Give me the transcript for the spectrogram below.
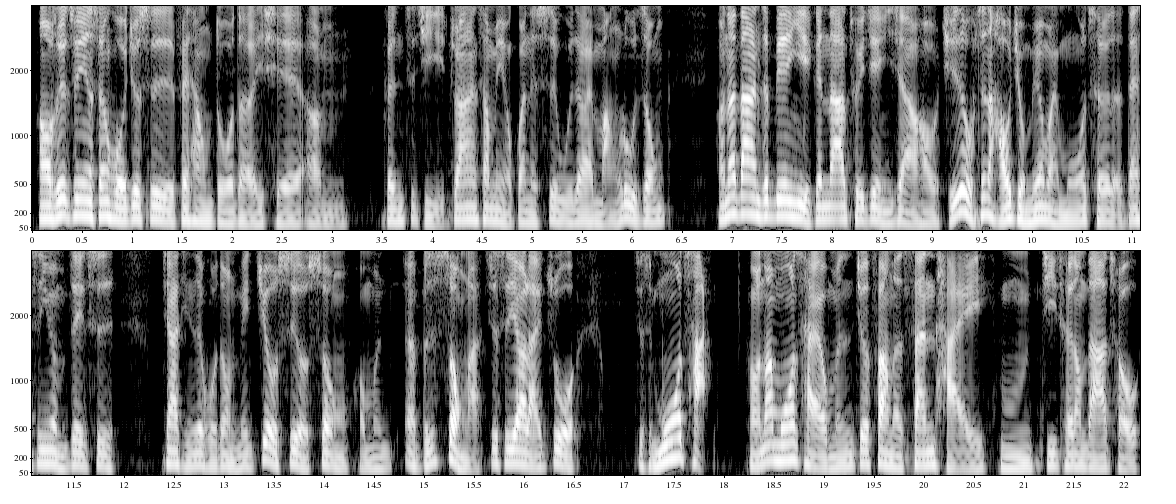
好，所以最近的生活就是非常多的一些嗯，跟自己专案上面有关的事物在忙碌中。好，那当然这边也跟大家推荐一下哈，其实我真的好久没有买摩托车了，但是因为我们这一次家庭日活动里面就是有送我们呃不是送啦，就是要来做就是摸彩。好，那摸彩我们就放了三台，嗯，机车让大家抽。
